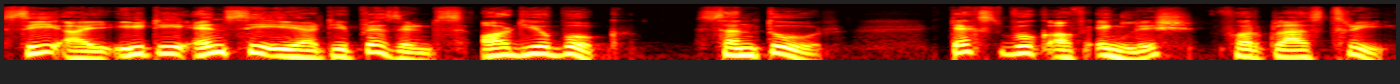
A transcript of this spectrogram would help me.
CIET NCERT presents audiobook Santoor Textbook of English for Class 3.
